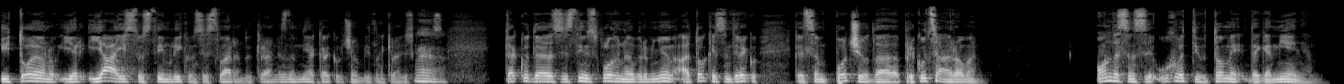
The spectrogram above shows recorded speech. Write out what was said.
I to je ono, jer ja isto s tim likom se stvaram do kraja. Ne znam nija kakav ćemo biti na kraju skroz. Tako da se s tim sploh ne obremenjujem. A to kad sam ti rekao, kad sam počeo da prekucavam roman, onda sam se uhvatio u tome da ga mijenjam.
